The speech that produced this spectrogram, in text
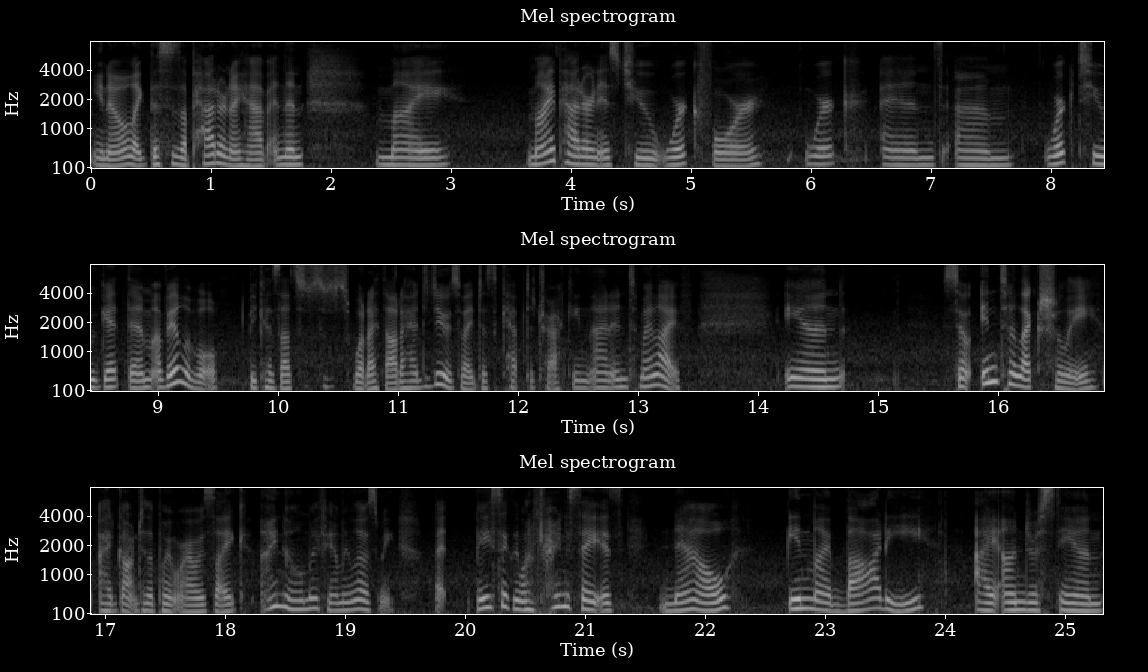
you know, like this is a pattern I have. And then my my pattern is to work for work and um, work to get them available because that's just what I thought I had to do. So I just kept attracting that into my life. And so intellectually, I had gotten to the point where I was like, I know my family loves me. But basically, what I'm trying to say is now in my body, I understand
